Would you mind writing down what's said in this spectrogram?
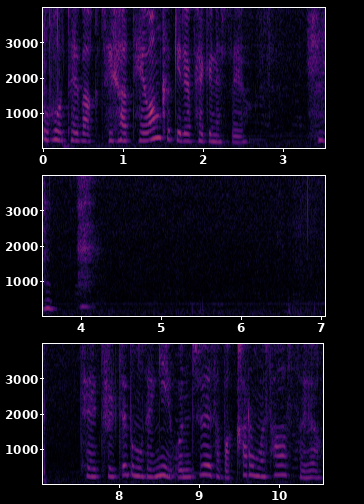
오 대박! 제가 대왕 크기를 발견했어요. 제 둘째 동생이 원주에서 마카롱을 사왔어요.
